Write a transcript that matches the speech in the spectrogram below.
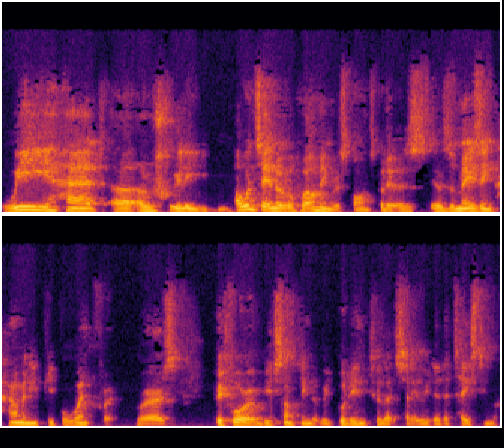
We had a, a really, I wouldn't say an overwhelming response, but it was, it was amazing how many people went for it. Whereas before it would be something that we put into, let's say we did a tasting of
